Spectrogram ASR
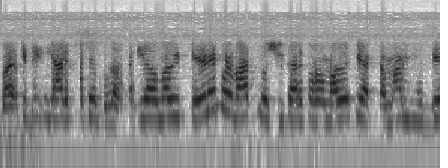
માર્કેટિંગ યાર્ડ ખાતે મુલાકાત લેવામાં આવી, તેણે પણ વાતનો સ્વીકાર કરવામાં આવ્યો કે આ તમામ મુદ્દે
